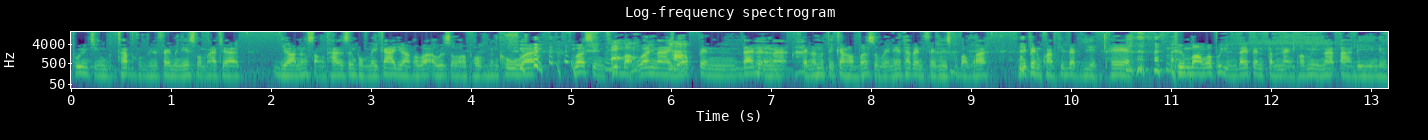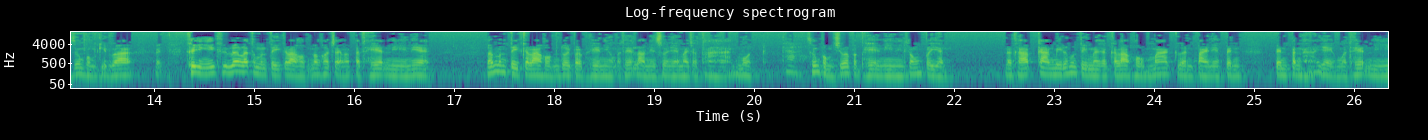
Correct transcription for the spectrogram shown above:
พูดจริงๆ ถ้าผมเป็นเฟมินิสต์ผมอาจจะย้อนทั้งสองท่าน ซึ่งผมไม่กล้าย้อนเพราะว่าอาวุโสกว่าผมทั้งคู่ว่า ว่าสิ่งที่แหมบอกว่านายกเป็นได้เป็นนะเป็นรัฐมนตรีการของเบอร์สเวยเนี่ยถ้าเป็นเฟมินิสต์ก็บอกว่านี่เป็นความคิดแบบเหยียดเพศ คือมองว่าผู้หญิงได้เป็นตำแหน่งเพราะมีหน้าตาดีอย่างเดียวซึ่งผมคิดว่า คืออย่างนี้คือเรื่องรัฐมนตรีกลาโหมต้องเข้าใจว่าประเทศนี้เนี่ยรัฐมนตรีกลาโหมโดยประเพณีของประเทศเราในยส่วนใหญ่มาจากทหารหมดค่ะซึ่งผมเชื่อว่าประเพณีนี้ต้องเปลี่ยน นะครับการมีรัฐมนตรีมาจากกลาโหมมากเกินไปเนี่ยเป็นเป็นปัญหาใหญ่ของประเทศนี้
